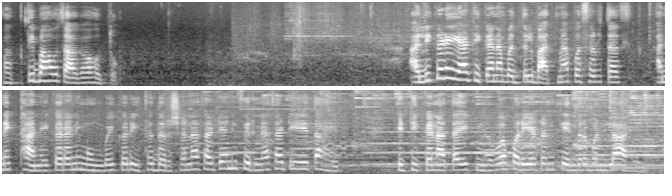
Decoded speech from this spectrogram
भक्तिभाव जागा होतो. अलीकडे या ठिकाणाबद्दल बातम्या पसरताच अनेक ठाणेकर आणि मुंबईकर इथं दर्शनासाठी आणि फिरण्यासाठी येत आहेत. हे ठिकाण आता एक नवं पर्यटन केंद्र बनलं आहे.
